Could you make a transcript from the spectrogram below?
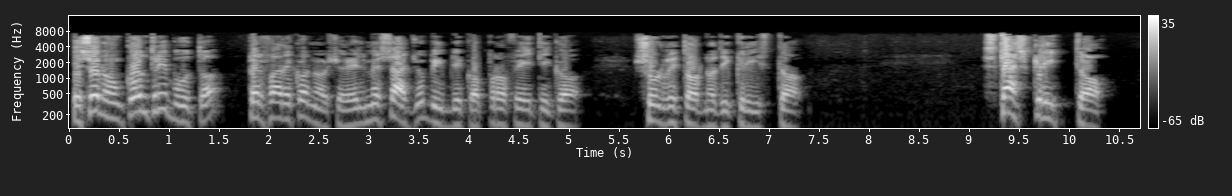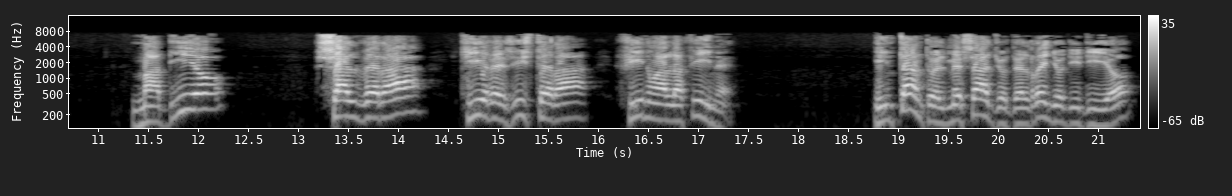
e sono un contributo per fare conoscere il messaggio biblico profetico sul ritorno di Cristo. Sta scritto, ma Dio salverà chi resisterà fino alla fine. Intanto il messaggio del regno di Dio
